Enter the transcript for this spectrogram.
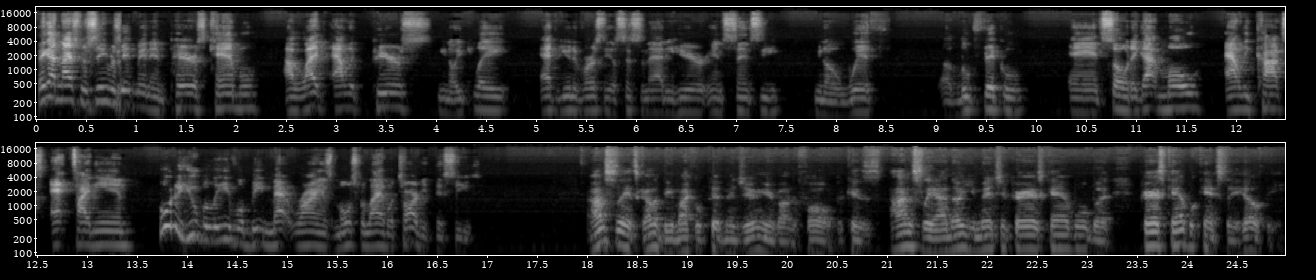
They got nice receivers, Pittman and Parris Campbell. I like Alec Pierce. You know, he played at the University of Cincinnati here in Cincy, you know, with uh, Luke Fickell. And so they got Mo Alie-Cox at tight end. Who do you believe will be Matt Ryan's most reliable target this season? Honestly, it's going to be Michael Pittman Jr. by default because honestly, I know you mentioned Parris Campbell, but Parris Campbell can't stay healthy.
